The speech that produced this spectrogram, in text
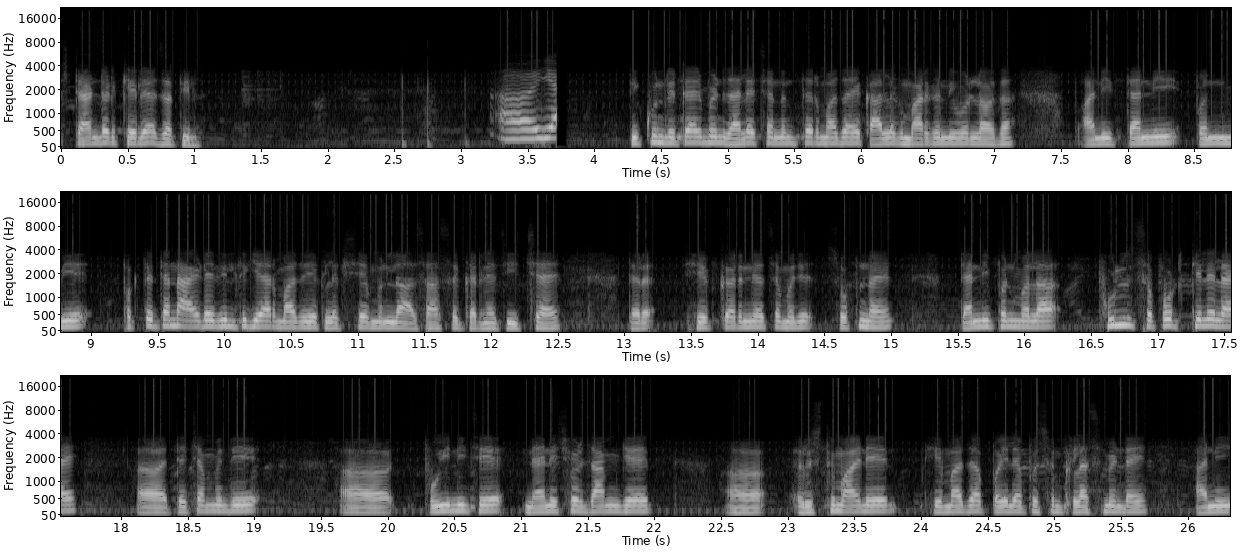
स्टँडर्ड केल्या जातील. या तिकून रिटायरमेंट झाल्याच्यानंतर माझा एक अलग मार्ग निवडला होता. आणि त्यांनी पण मी फक्त त्यांना आयडिया दिली होती की यार माझं एक लक्ष आहे म्हणलं असं असं करण्याची इच्छा आहे. तर हे करण्याचं म्हणजे स्वप्न आहे. त्यांनी पण मला फुल सपोर्ट केलेला आहे. त्याच्यामध्ये पुईनीचे ज्ञानेश्वर जामगे आहेत रुस्तुम आळणे हे माझा पहिल्यापासून क्लासमेट आहे. आणि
